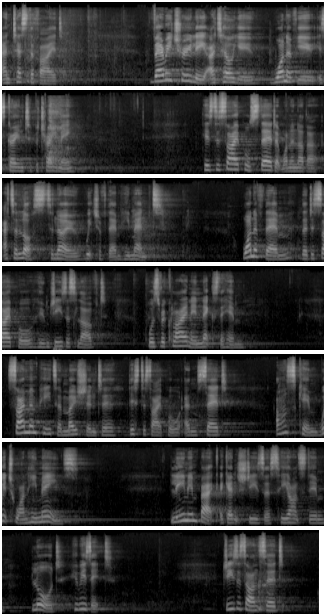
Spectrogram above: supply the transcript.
and testified, Very truly, I tell you, one of you is going to betray me. His disciples stared at one another, at a loss to know which of them he meant. One of them, the disciple whom Jesus loved, was reclining next to him. Simon Peter motioned to this disciple and said, Ask him which one he means. Leaning back against Jesus, he answered him, Lord, who is it? Jesus answered,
